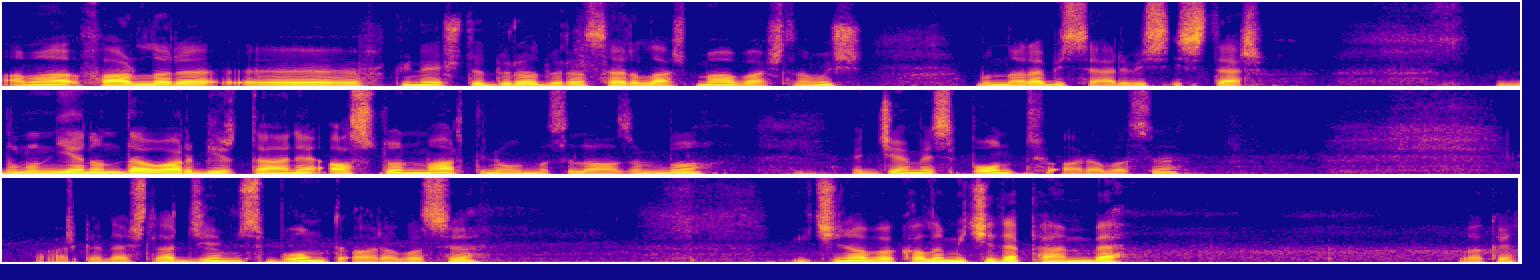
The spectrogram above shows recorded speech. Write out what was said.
Ama farları e, güneşte dura dura sarılaşmaya başlamış. Bunlara bir servis ister. Bunun yanında var bir tane Aston Martin olması lazım bu. James Bond arabası. Arkadaşlar James Bond arabası. İçine bakalım. içi de pembe. Bakın.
